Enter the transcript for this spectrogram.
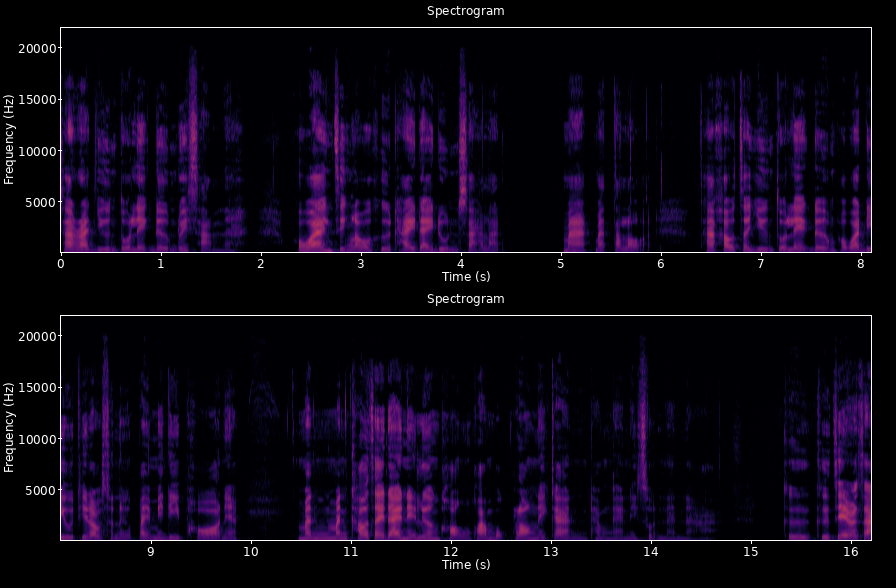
สหรัฐยืนตัวเลขเดิมด้วยซ้ำนะ เพราะว่าจริงๆแล้วก็คือไทยได้ดุลสหรัฐมากมาตลอด ถ้าเขาจะยืนตัวเลขเดิม เพราะว่าดีลที่เราเสนอไปไม่ดีพอเนี่ยมันมันเข้าใจได้ในเรื่องของความบกพร่องในการทำงานในส่วนนั้นนะคะ คือคือเจรจา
